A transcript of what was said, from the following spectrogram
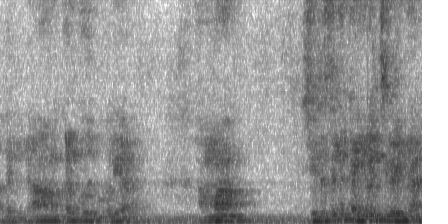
അതെല്ലാ മക്കൾക്കും ഒരുപോലെയാണ്. അമ്മ ശിരസിൽ കൈവച്ച് കഴിഞ്ഞാൽ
